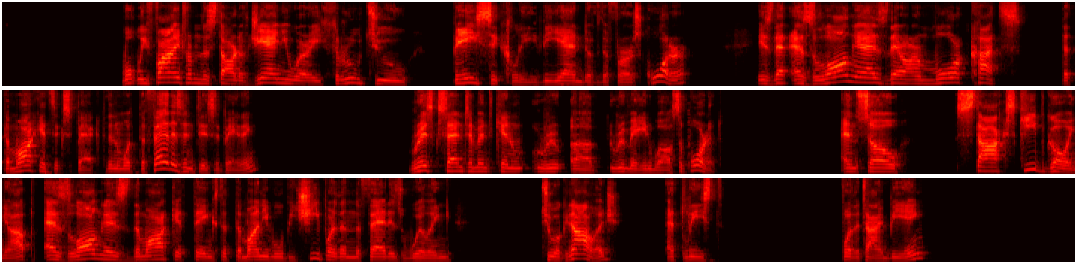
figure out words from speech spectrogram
What we find from the start of January through to basically the end of the first quarter is that as long as there are more cuts that the markets expect than what the Fed is anticipating, risk sentiment can re, uh, remain well supported. And so stocks keep going up as long as the market thinks that the money will be cheaper than the Fed is willing to acknowledge, at least for the time being,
